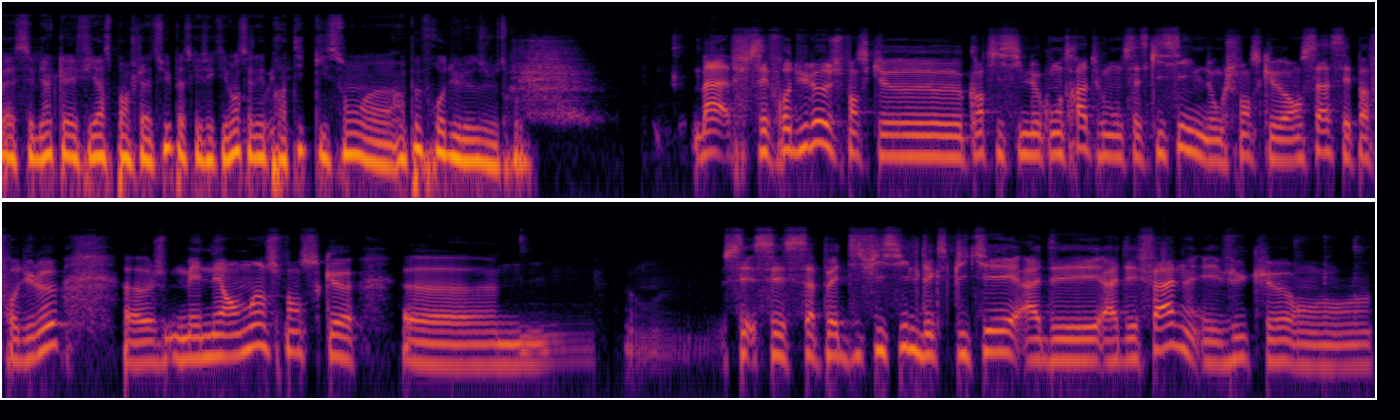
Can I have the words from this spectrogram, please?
bah, c'est bien que la FIA se penche là-dessus parce qu'effectivement, c'est des Oui. pratiques qui sont euh, un peu frauduleuses, je trouve. Bah, c'est frauduleux. Je pense que quand ils signent le contrat, tout le monde sait ce qu'ils signent. Donc, je pense que en ça, c'est pas frauduleux. Euh, mais néanmoins, je pense que euh, ça peut être difficile d'expliquer à des fans. Et vu que on,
